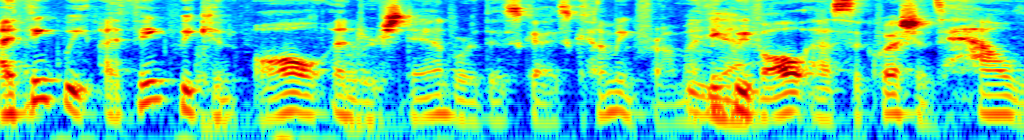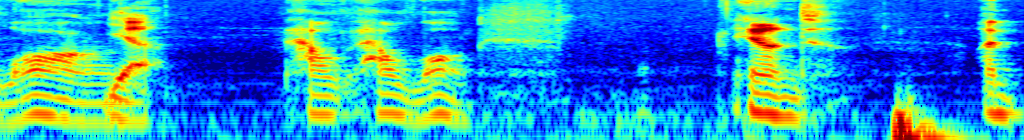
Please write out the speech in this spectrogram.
I think we I think we can all understand where this guy's coming from. I think Yeah. we've all asked the questions: How long? yeah, How how long? And I'm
